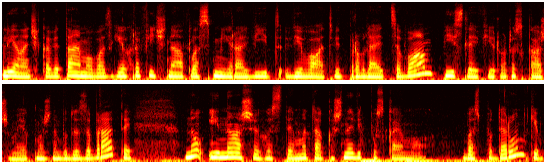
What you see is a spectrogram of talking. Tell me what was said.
Леночка, вітаємо вас. Географічний атлас міра від Віват відправляється вам. Після ефіру розкажемо, як можна буде забрати. Ну і наших гостей ми також не відпускаємо без подарунків,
